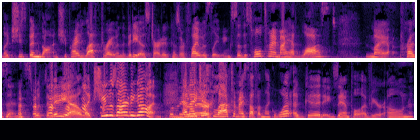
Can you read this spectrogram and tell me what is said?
Like she's been gone. She probably left right when the video started because her flight was leaving. So this whole time I had lost my presence with the video. Like she was already gone. Wasn't And I just laughed at myself. I'm like, what a good example of your own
